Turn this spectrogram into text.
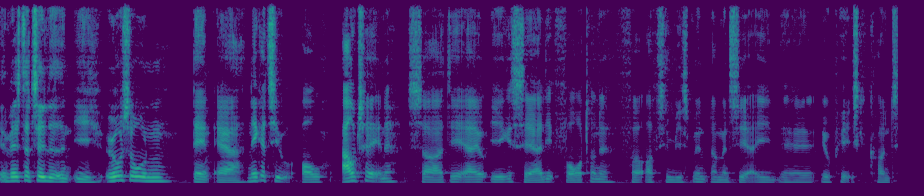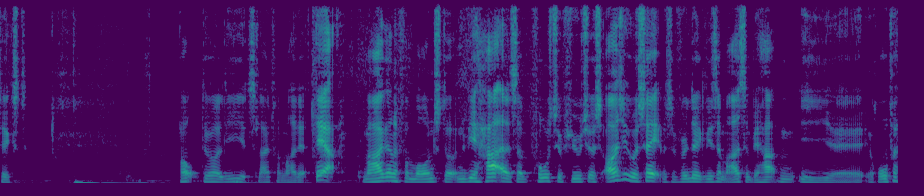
Investortilliden i eurozonen, den er negativ og aftagende, så det er jo ikke særlig fordrende for optimismen, når man ser i en øh, europæisk kontekst. Hov, det var lige et slide for meget der. Der, markederne for morgenstunden. Vi har altså positive futures, også i USA, men selvfølgelig ikke lige så meget, som vi har dem i øh, Europa.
